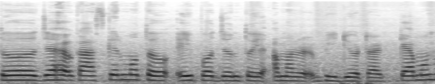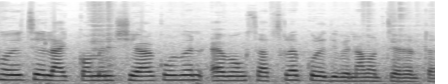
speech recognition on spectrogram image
তো যাই হোক, আজকের মতো এই পর্যন্তই আমার ভিডিওটা। কেমন হয়েছে লাইক কমেন্ট শেয়ার করবেন এবং সাবস্ক্রাইব করে দিবেন আমার চ্যানেলটা।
